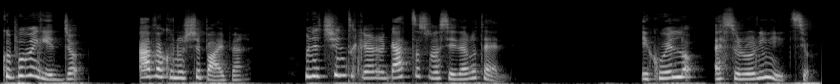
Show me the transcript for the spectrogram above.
Quel pomeriggio Ava conosce Piper, un'eccentrica ragazza su una sedia a rotelle. E quello è solo l'inizio.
